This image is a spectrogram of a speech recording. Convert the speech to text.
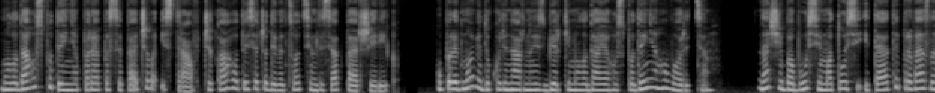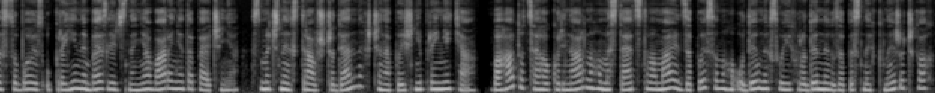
Молода господиня переписи печива і страв Чикаго 1971 рік. У передмові до кулінарної збірки Молодая господиня говориться Наші бабусі, матусі і тети привезли з собою з України безліч знання варення та печення, смачних страв щоденних чи на пишні прийняття. Багато цього кулінарного мистецтва мають записаного у дивних своїх родинних записних книжечках,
